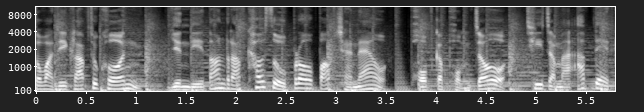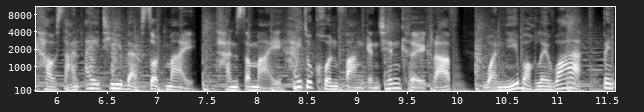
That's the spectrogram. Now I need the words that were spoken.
สวัสดีครับทุกคน ยินดีต้อนรับเข้าสู่ Pro Pop Channel พบกับผมโจที่จะมาอัปเดตข่าวสารไอทีแบบสดใหม่ทันสมัยให้ทุกคนฟังกันเช่นเคยครับ วันนี้บอกเลยว่าเป็น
